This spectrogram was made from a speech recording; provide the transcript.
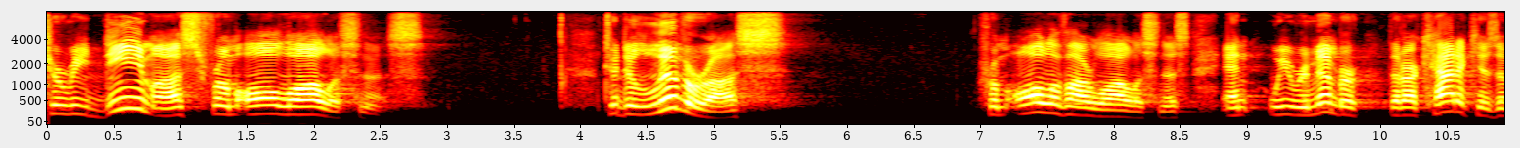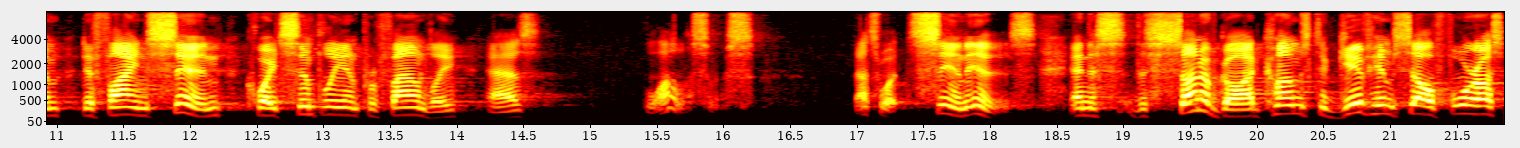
to redeem us from all lawlessness, to deliver us from all of our lawlessness. And we remember that our catechism defines sin quite simply and profoundly as lawlessness. That's what sin is. And the, the Son of God comes to give himself for us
